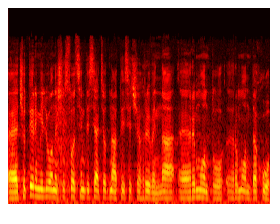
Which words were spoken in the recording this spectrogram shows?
Е, 4 мільйони 671 тисяча гривень на е, ремонту, ремонт даху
